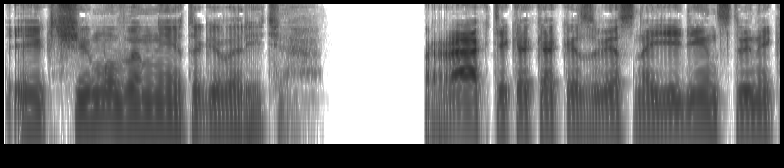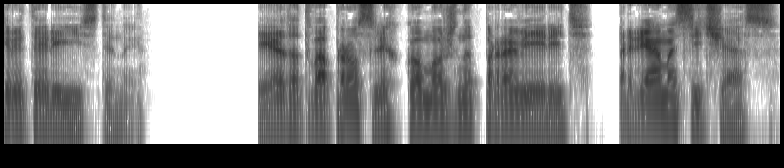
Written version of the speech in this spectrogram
«И к чему вы мне это говорите?» Практика, как известно, единственный критерий истины. И этот вопрос легко можно проверить прямо сейчас.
